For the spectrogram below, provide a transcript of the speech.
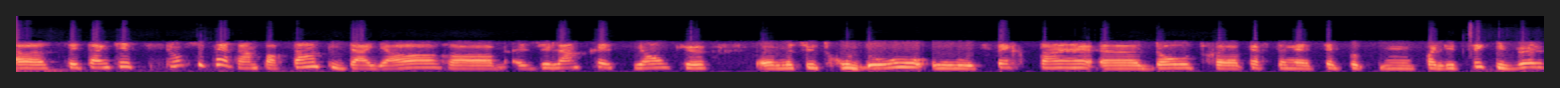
euh, c'est une question super importante. Puis d'ailleurs, euh, j'ai l'impression que M. Trudeau ou certains d'autres personnalités politiques, ils veulent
